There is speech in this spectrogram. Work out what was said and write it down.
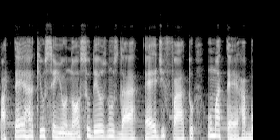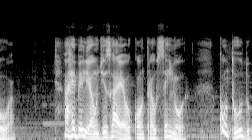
A terra que o Senhor nosso Deus nos dá é de fato uma terra boa. A rebelião de Israel contra o Senhor. Contudo,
